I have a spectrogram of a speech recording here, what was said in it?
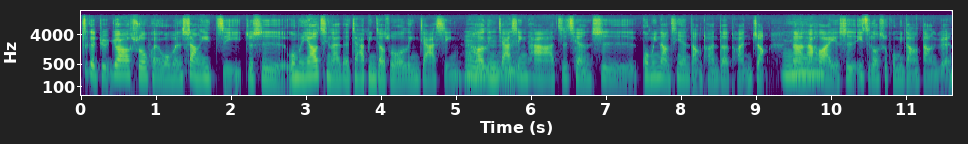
这个就又要说回我们上一集，就是我们邀请来的嘉宾叫做林嘉欣，然后林嘉欣他之前是国民党青年党团的团长，那他后来也是一直都是国民党的党员，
